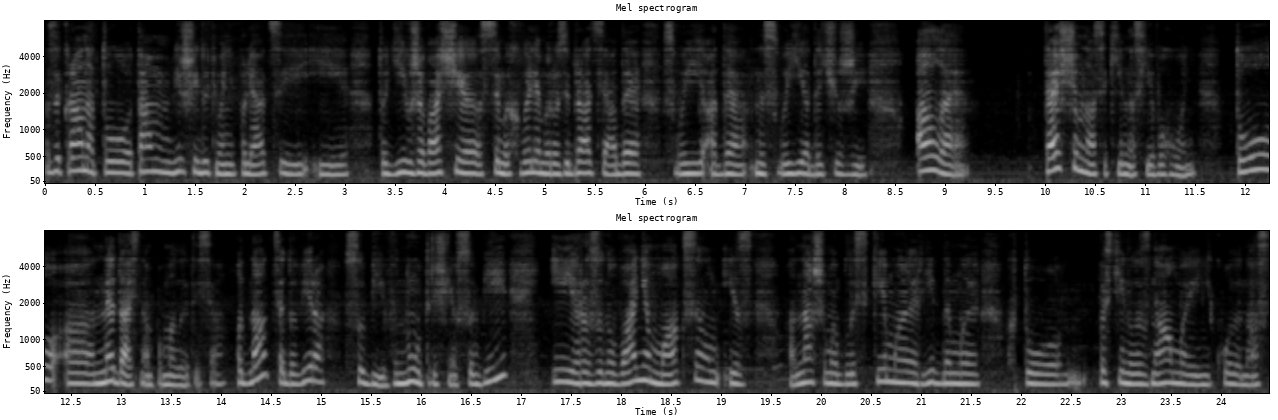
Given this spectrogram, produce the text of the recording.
з екрана, то там більше йдуть маніпуляції, і тоді вже важче з цими хвилями розібратися, а де свої, а де не свої, а де чужі. Але те, що в нас, який в нас є вогонь, то е, не дасть нам помилитися. Однак це довіра собі, внутрішньо собі і резонування максимум із нашими близькими, рідними, хто постійно з нами і ніколи нас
